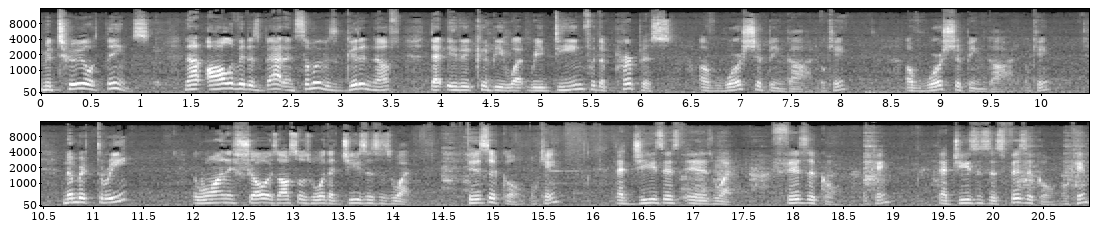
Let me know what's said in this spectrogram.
material things. Not all of it is bad, and some of it is good enough that it, could be what? Redeemed for the purpose of worshiping God, okay? Of worshiping God, okay? Number three, we want to show is also as well that Jesus is what? Physical, okay? That Jesus is what? Physical, okay? That Jesus is physical, okay?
